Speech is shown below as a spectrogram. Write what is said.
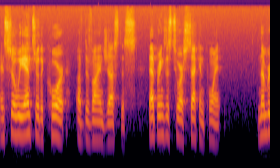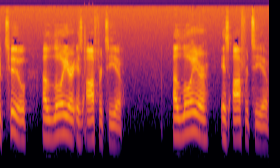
And so we enter the court of divine justice. That brings us to our second point. Number two, a lawyer is offered to you. A lawyer is offered to you.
